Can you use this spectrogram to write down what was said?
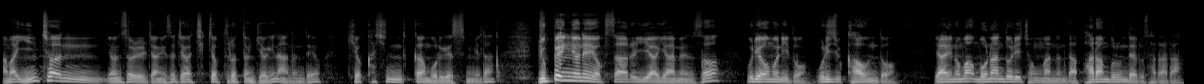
아마 인천 연설장에서 제가 직접 들었던 기억이 나는데요. 기억하실까 모르겠습니다. 600년의 역사를 이야기하면서 우리 어머니도 우리 집 가훈도 야 이놈아 모난돌이 정 맞는다. 바람 부는 대로 살아라.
